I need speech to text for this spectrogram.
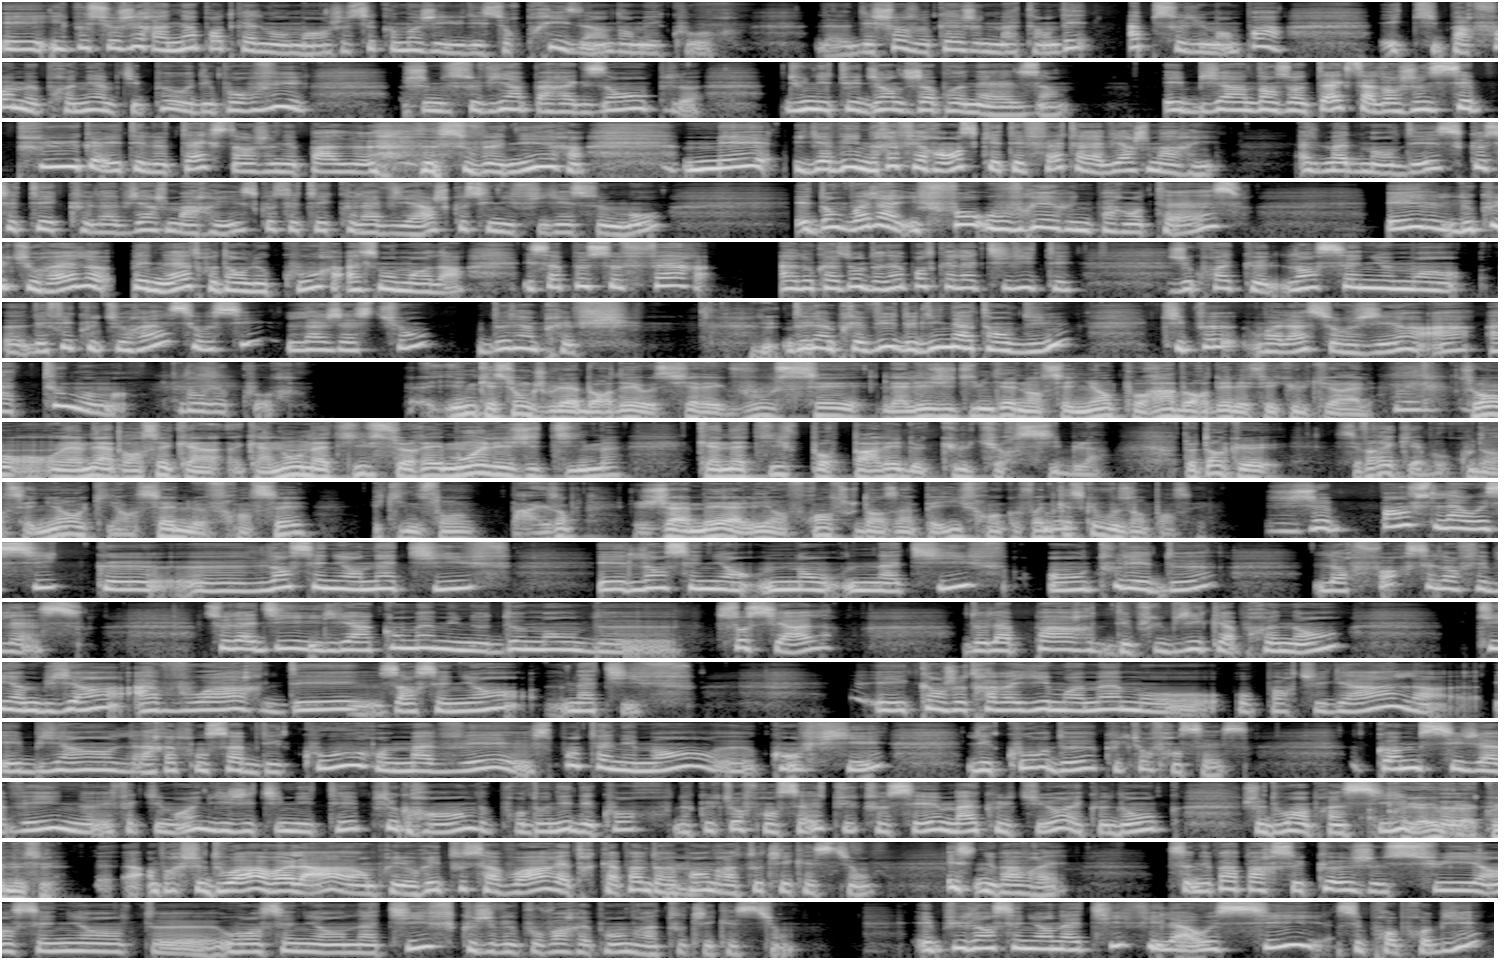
Et il peut surgir à n'importe quel moment. Je sais que moi, j'ai eu des surprises hein, dans mes cours. Euh, des choses auxquelles je ne m'attendais absolument pas et qui parfois me prenaient un petit peu au dépourvu. Je me souviens par exemple d'une étudiante japonaise. Eh bien, dans un texte, alors je ne sais plus quel était le texte, hein, je n'ai pas le, souvenir, mais il y avait une référence qui était faite à la Vierge Marie. Elle m'a demandé ce que c'était que la Vierge Marie, ce que c'était que la Vierge, que signifiait ce mot. Et donc voilà, il faut ouvrir une parenthèse et le culturel pénètre dans le cours à ce moment-là. Et ça peut se faire à l'occasion de n'importe quelle activité. Je crois que l'enseignement euh, des faits culturels, c'est aussi la gestion de l'imprévu. De l'imprévu, de l'inattendu, qui peut voilà, surgir à, à tout moment dans le cours. Il y a une question que je voulais aborder aussi avec vous, c'est la légitimité de l'enseignant pour aborder les faits culturels. Souvent, on est amené à penser qu'un non-natif serait moins légitime qu'un natif pour parler de culture cible. D'autant que c'est vrai qu'il y a beaucoup d'enseignants qui enseignent le français, et qui ne sont, par exemple, jamais allés en France ou dans un pays francophone. Qu'est-ce que vous en pensez? Je pense là aussi que euh, l'enseignant natif et l'enseignant non natif ont tous les deux leurs forces et leurs faiblesses. Cela dit, il y a quand même une demande sociale de la part des publics apprenants qui aiment bien avoir des enseignants natifs. Et quand je travaillais moi-même au, Portugal, eh bien, la responsable des cours m'avait spontanément euh, confié les cours de culture française comme si j'avais une, effectivement une légitimité plus grande pour donner des cours de culture française, puisque c'est ma culture et que donc je dois en principe... A vous la connaissez. Euh, je dois, voilà, en priori, tout savoir, être capable de hmm. répondre à toutes les questions. Et ce n'est pas vrai. Ce n'est pas parce que je suis enseignante euh, ou enseignant natif que je vais pouvoir répondre à toutes les questions. Et puis l'enseignant natif, il a aussi ses propres biais.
